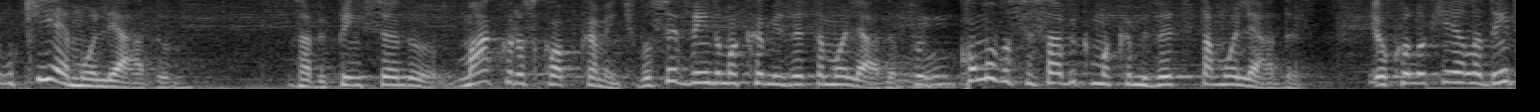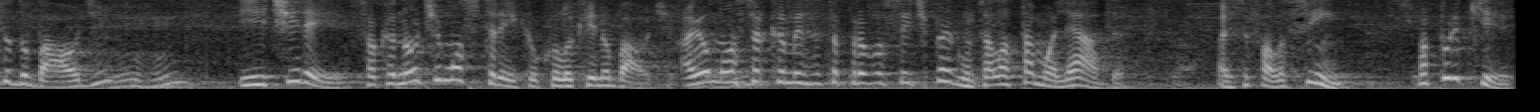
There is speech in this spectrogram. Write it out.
O que é molhado? Sabe, pensando macroscopicamente, você vendo uma camiseta molhada. Por- como você sabe que uma camiseta está molhada? Eu coloquei ela dentro do balde e tirei. Só que eu não te mostrei que eu coloquei no balde. Aí eu mostro a camiseta pra você e te pergunto, ela tá molhada? Aí você fala, sim. Mas por quê?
